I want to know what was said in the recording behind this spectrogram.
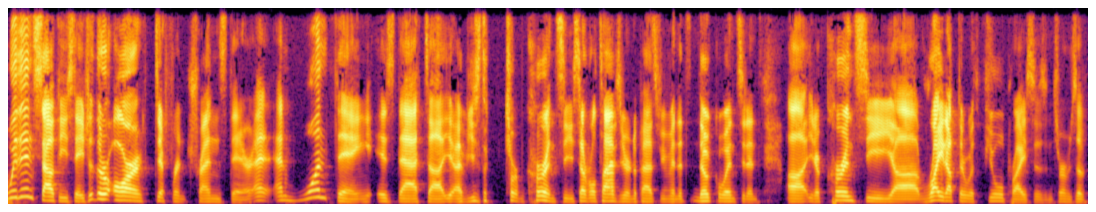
within Southeast Asia, there are different trends there. And, and one thing is that, uh, you know, I've used the term currency several times here in the past few minutes. No coincidence. Uh, you know, currency uh, right up there with fuel prices in terms of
